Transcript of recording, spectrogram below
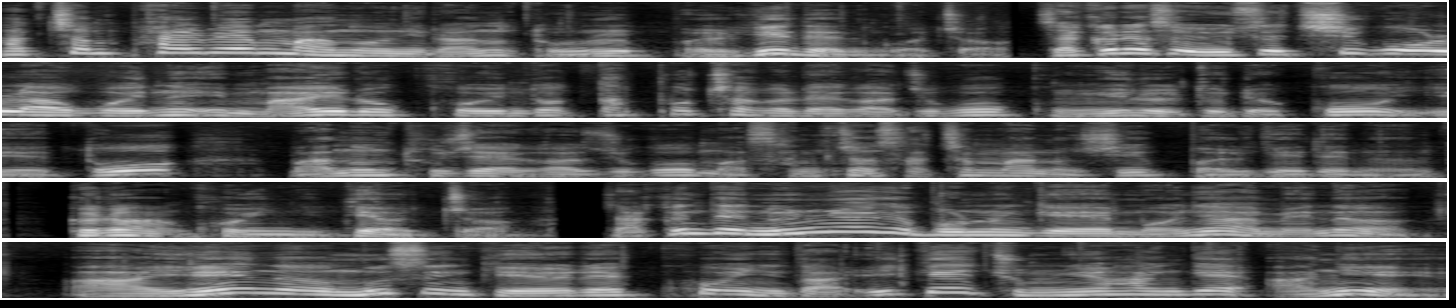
4,800만 원이라는 돈을 벌게 되는 거죠. 자, 그래서 요새 치고 올라오고 있는 이 마이로 코인도 딱 포착을 해가지고 공유를 드렸고, 얘도 만 원 투자해가지고 막 3천, 4천만 원씩 벌게 되는 그러한 코인이 되었죠. 자, 근데 눈여겨 보는 게 뭐냐 하면은, 아, 얘는 무슨 계열의 코인이다. 이게 중요한 게 아니에요.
